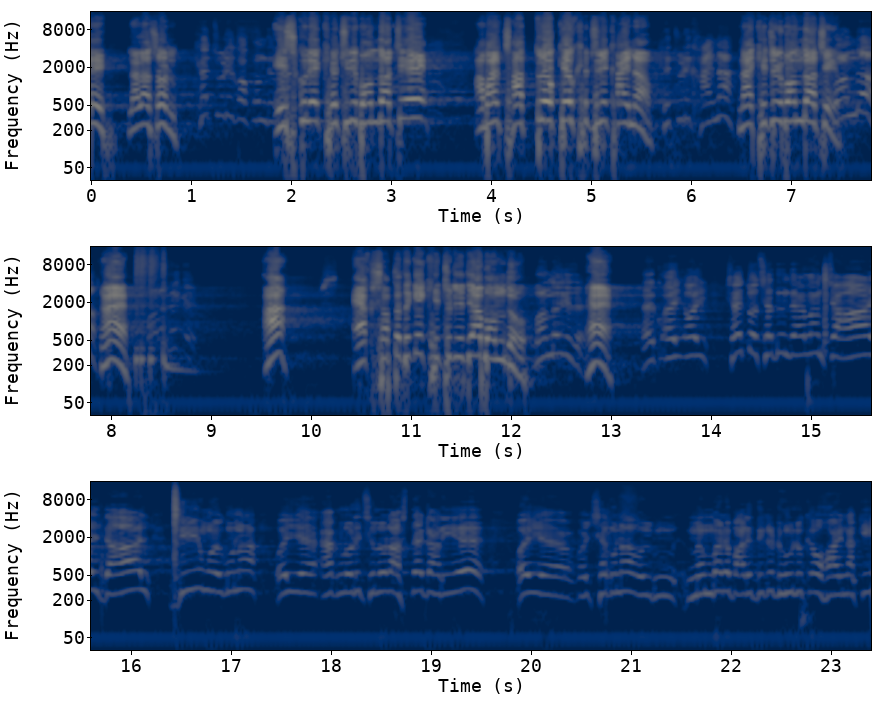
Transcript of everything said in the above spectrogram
এই লালা শোন। স্কুলে খিচুড়ি বন্ধ আছে আমার ছাত্র কেউ খিচুড়ি খায় না। খিচুড়ি খায় না? না খিচুড়ি বন্ধ আছে। বন্ধ? হ্যাঁ। হ্যাঁ এক সপ্তাহ থেকে খিচুড়ি দেওয়া বন্ধ। বন্ধ হয়ে গেছে? হ্যাঁ। ওই ওই সেই তো সেদিন দেখলাম চাল ডাল ডিম ওইগুনা ওই এক লরি ছিল রাস্তায় দাঁড়িয়ে ওই ওই সেগুনা ওই মেম্বারের বাড়ির দিকে ঢুকলো কেউ হয় নাকি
